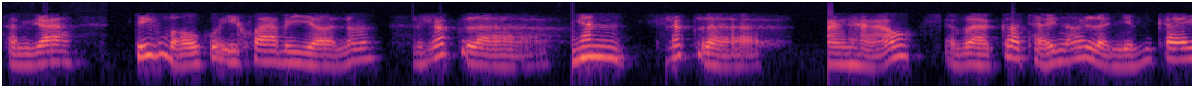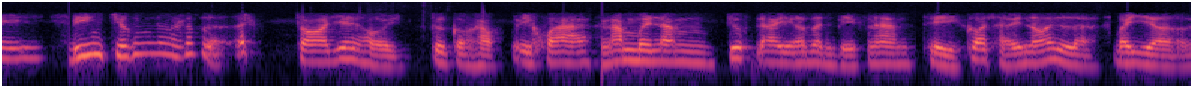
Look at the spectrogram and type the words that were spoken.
Thành ra tiến bộ của y khoa bây giờ nó rất là nhanh, rất là hoàn hảo và có thể nói là những cái biến chứng nó rất là ít so với hồi tôi còn học y khoa 50 năm trước đây ở bên Việt Nam. Thì có thể nói là bây giờ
